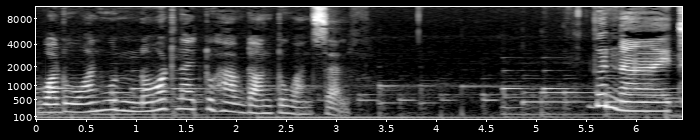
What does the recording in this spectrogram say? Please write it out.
what one would not like to have done to oneself. Good night.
